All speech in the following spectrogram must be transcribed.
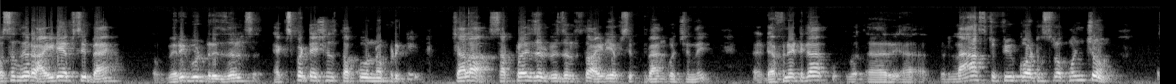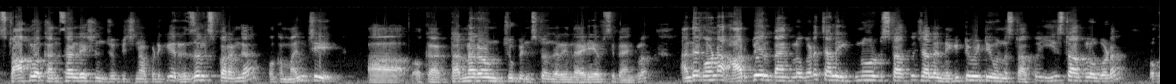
Vasant garu IDFC bank very good results. Expectations తక్కువ ఉన్నప్పటికీ చాలా సర్ప్రైజ్డ్ రిజల్ట్స్తో ఐడిఎఫ్సి బ్యాంక్ వచ్చింది. డెఫినెట్గా లాస్ట్ ఫ్యూ క్వార్టర్స్లో కొంచెం స్టాక్లో కన్సల్టేషన్ చూపించినప్పటికీ రిజల్ట్స్ పరంగా ఒక మంచి ఒక టర్న్ అరౌండ్ చూపించడం జరిగింది ఐడిఎఫ్సి బ్యాంక్లో అంతేకాకుండా ఆర్బిఎల్ బ్యాంక్లో కూడా చాలా ఇగ్నోర్డ్ స్టాక్ చాలా నెగిటివిటీ ఉన్న స్టాక్ ఈ స్టాక్లో కూడా ఒక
